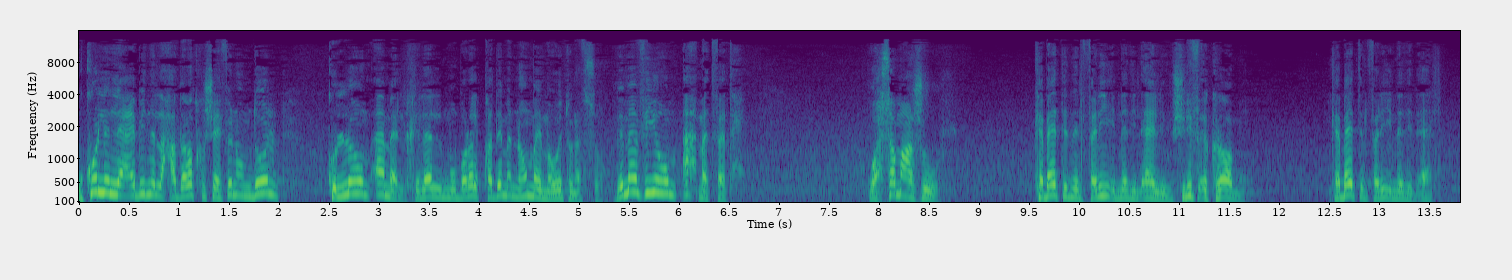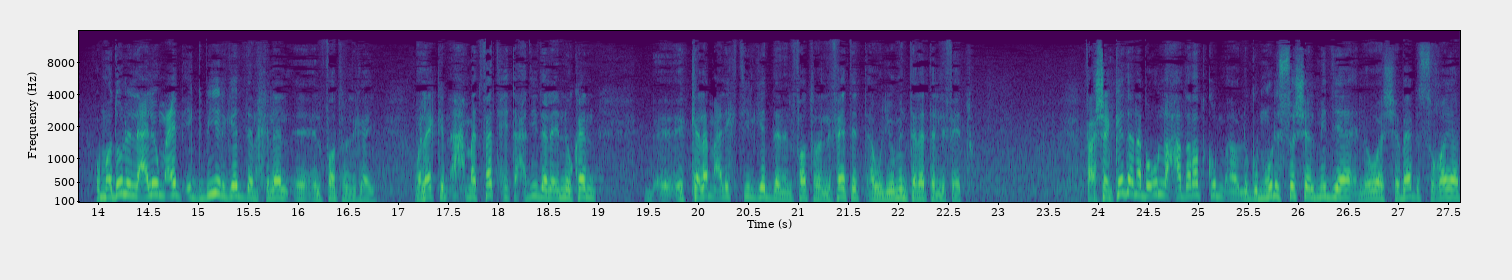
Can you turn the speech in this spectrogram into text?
وكل اللاعبين اللي حضراتكم شايفينهم دول كلهم أمل خلال المباراة القادمة إن هم يموتوا نفسهم. بما فيهم أحمد فتحي. وحسام عاشور كباتن الفريق النادي الأهلي وشريف إكرامي كباتن فريق النادي الأهلي. هم دول اللي عليهم عبء كبير جدا خلال آه، الفترة اللي جاية. ولكن أحمد فتحي تحديدا لأنه كان آه، الكلام عليه كتير جدا الفترة اللي فاتت أو اليومين ثلاثة اللي فاتوا. فعشان كده أنا بقول لحضراتكم أو لجمهور ال social media اللي هو الشباب الصغير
